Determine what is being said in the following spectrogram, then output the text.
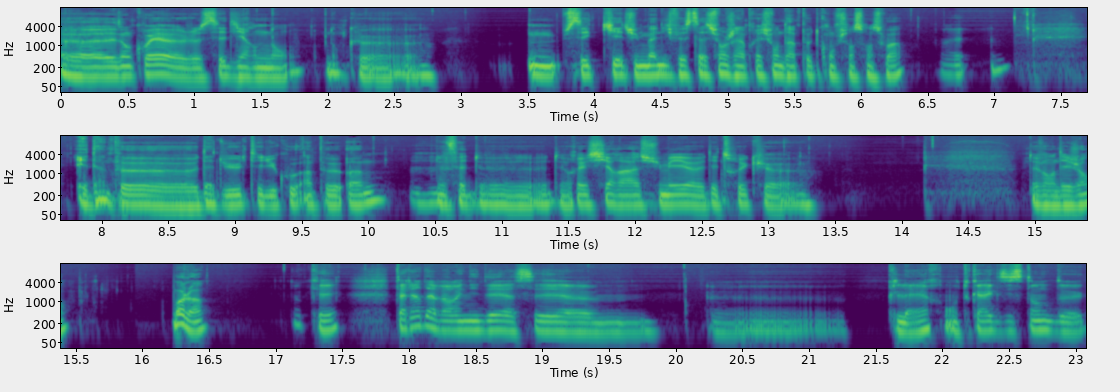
Euh, donc ouais, euh, je sais dire non. Donc euh, c'est qui est une manifestation, j'ai l'impression d'un peu de confiance en soi Ouais. et d'un peu euh, d'adulte et du coup un peu homme. Mhm. Le fait de, de réussir à assumer des trucs devant des gens. Voilà. Ok. Tu as l'air d'avoir une idée assez euh, claire, en tout cas existante, de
